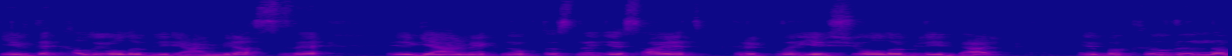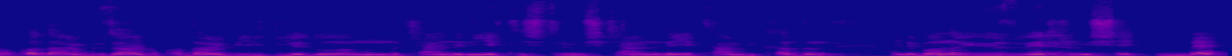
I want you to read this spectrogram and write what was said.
geride kalıyor olabilir. Yani biraz size e, gelmek noktasında cesaret kırıklığı yaşıyor olabilirler. E, bakıldığında bu kadar güzel, bu kadar bilgili, donanımlı, kendini yetiştirmiş, kendine yeten bir kadın hani bana yüz verir mi şeklinde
